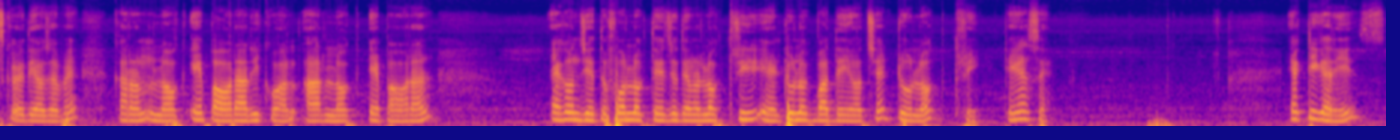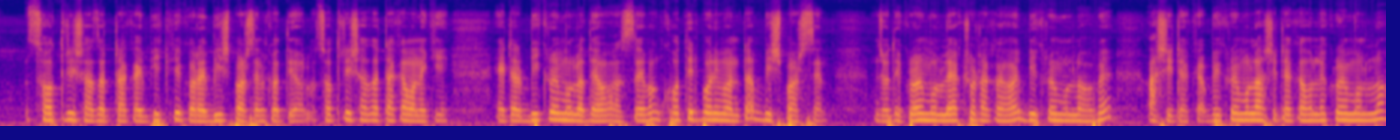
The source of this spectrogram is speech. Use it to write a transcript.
square দেওয়া যাবে, কারণ log a power r equal r log a power r এখন যেহেতু ফোর লক থেকে যদি আমরা লক থ্রি টু লক বাদ দিই হচ্ছে টু লক থ্রি ঠিক আছে? একটি গাড়ি ছত্রিশ হাজার টাকায় বিক্রি করায় বিশ পার্সেন্ট ক্ষতি হলো। ছত্রিশ হাজার টাকা মানে কি? এটার বিক্রয় মূল্য দেওয়া আছে এবং ক্ষতির পরিমাণটা বিশ পার্সেন্ট যদি ক্রয় মূল্য একশো টাকা হয়, বিক্রয় মূল্য হবে আশি টাকা। বিক্রয় মূল্য আশি টাকা হলে ক্রয় মূল্য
